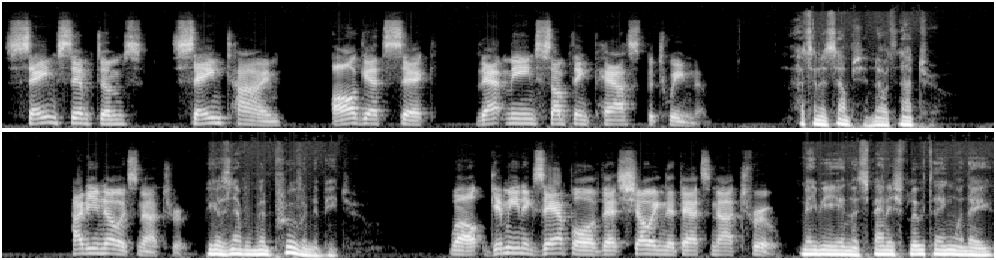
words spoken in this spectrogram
same symptoms, same time, all get sick, that means something passed between them. That's an assumption. No, it's not true. How do you know it's not true? Because it's never been proven to be true. Well, give me an example of that showing that that's not true. Maybe in the Spanish flu thing when they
